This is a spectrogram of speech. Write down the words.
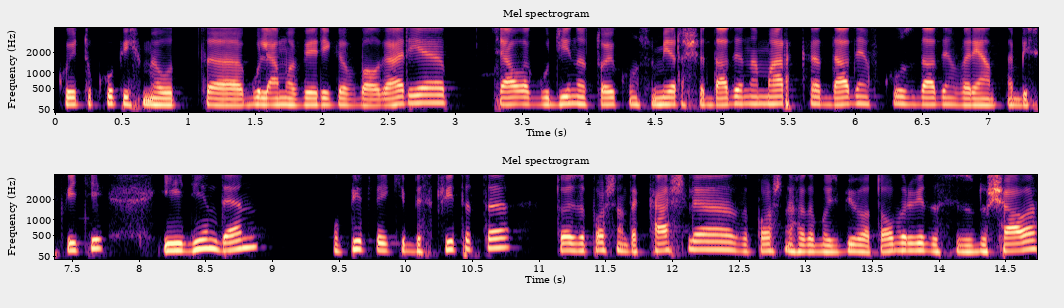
които купихме от а, голяма верига в България. Цяла година той консумираше дадена марка, даден вкус, даден вариант на бисквити и един ден, опитвайки бисквитата, той започна да кашля, започнаха да му избиват обреви, да се задушава,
